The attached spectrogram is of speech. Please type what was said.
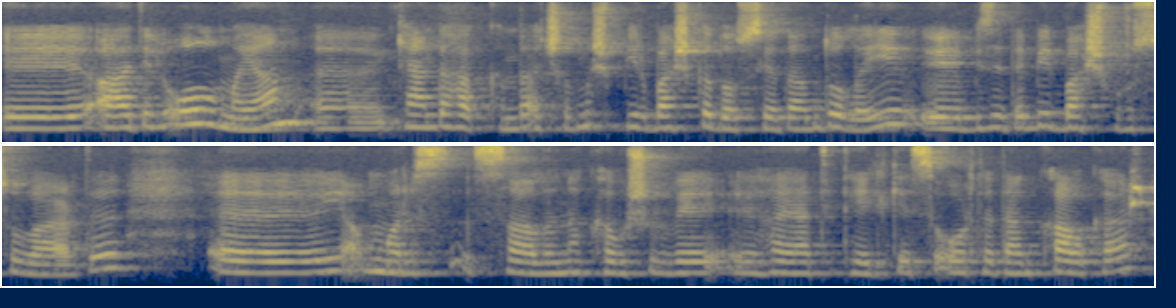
e, adil olmayan e, kendi hakkında açılmış bir başka dosyadan dolayı e, bize de bir başvurusu vardı. E, umarız sağlığına kavuşur ve e, hayati tehlikesi ortadan kalkar.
